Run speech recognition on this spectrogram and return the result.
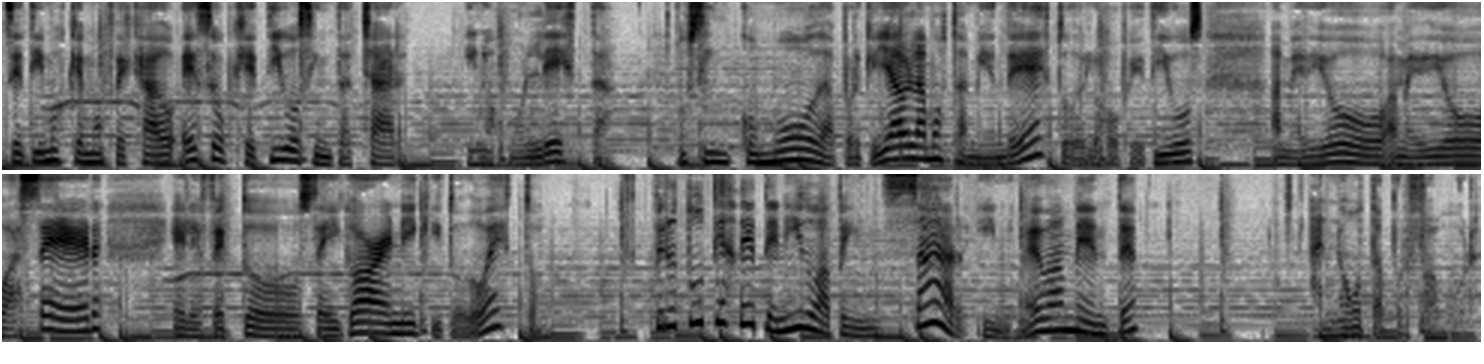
sentimos que hemos dejado ese objetivo sin tachar y nos molesta, nos incomoda, porque ya hablamos también de esto, de los objetivos a medio, a medio hacer, el efecto Zeigarnik y todo esto. Pero tú te has detenido a pensar y nuevamente, anota por favor,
